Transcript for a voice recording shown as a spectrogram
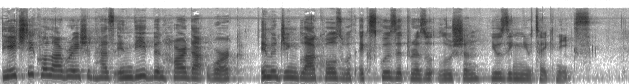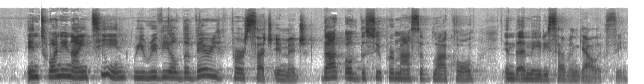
The EHT collaboration has indeed been hard at work imaging black holes with exquisite resolution using new techniques. In 2019, we revealed the very first such image, that of the supermassive black hole in the M87 galaxy.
